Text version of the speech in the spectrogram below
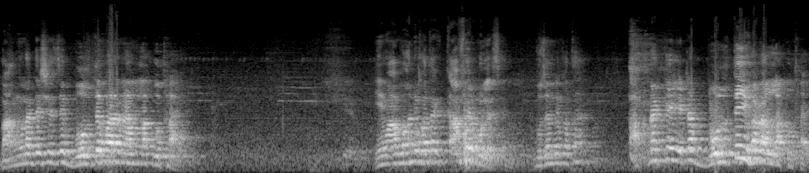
বাংলাদেশে যে বলতে পারেন আল্লাহ কোথায়? কথা কাফের বলেছেন। বুঝেন কথা? আপনাকে এটা বলতেই হবে আল্লাহ কোথায়?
